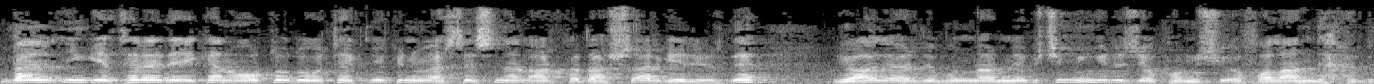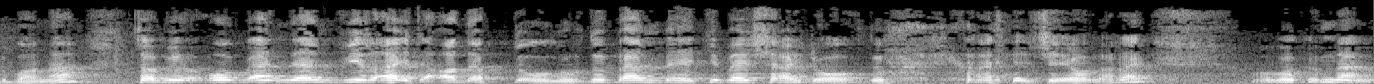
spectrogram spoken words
Ben İngiltere'deyken Orta Doğu Teknik Üniversitesi'nden arkadaşlar gelirdi. Ya derdi bunlar ne biçim İngilizce konuşuyor falan derdi bana. Tabii o benden bir ayda adapte olurdu. Ben belki beş ayda oldum. yani şey olarak. O bakımdan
